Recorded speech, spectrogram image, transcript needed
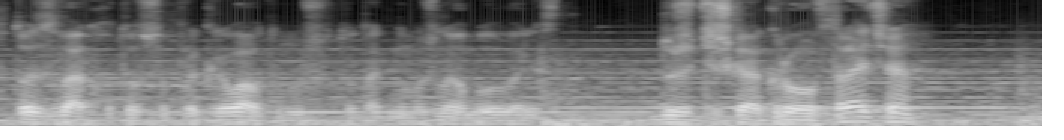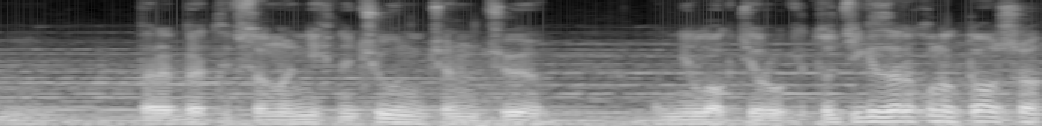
хтось зверху то все прикривав, тому що то так неможливо було вилізти. Дуже тяжка крововтрача. М, Перебити все, ну ніг не чув, нічого не чую. ні локті, руки. То тільки за рахунок того, що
